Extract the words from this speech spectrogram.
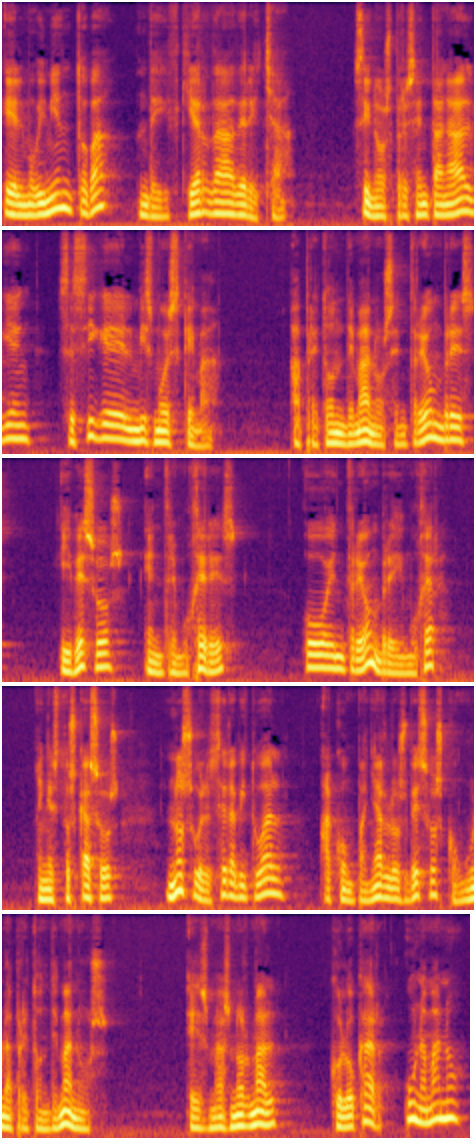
el movimiento va de izquierda a derecha. Si nos presentan a alguien, se sigue el mismo esquema. Apretón de manos entre hombres y besos entre mujeres o entre hombre y mujer. En estos casos, no suele ser habitual acompañar los besos con un apretón de manos. Es más normal colocar una mano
